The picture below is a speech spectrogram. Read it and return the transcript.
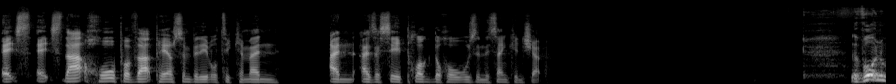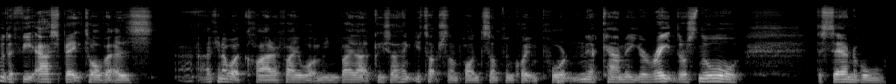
It's it's that hope of that person being able to come in and, as I say, plug the holes in the sinking ship. The voting with the feet aspect of it is I kind of want to clarify what I mean by that because I think you touched upon something quite important there, Cammy. You're right. There's no discernible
